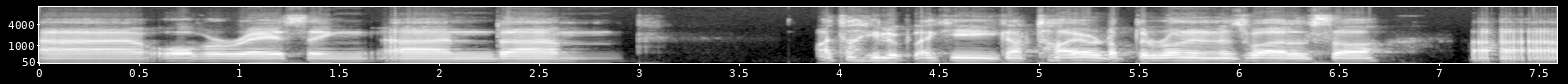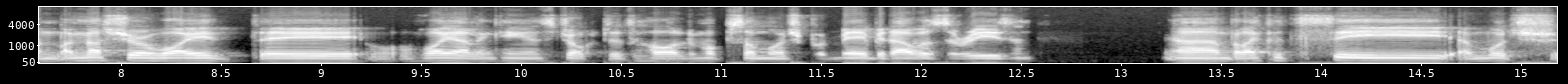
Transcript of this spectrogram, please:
uh, over racing, and um, I thought he looked like he got tired up the running as well. So um, I'm not sure why they why Alan King instructed to hold him up so much, but maybe that was the reason. Um, but I could see a much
